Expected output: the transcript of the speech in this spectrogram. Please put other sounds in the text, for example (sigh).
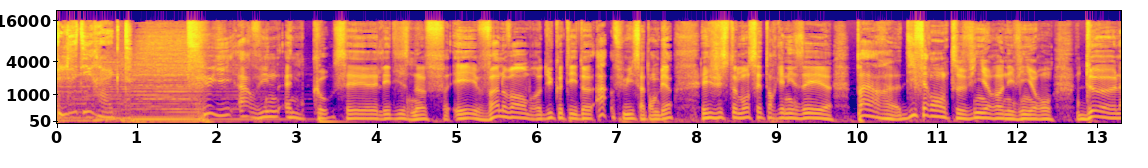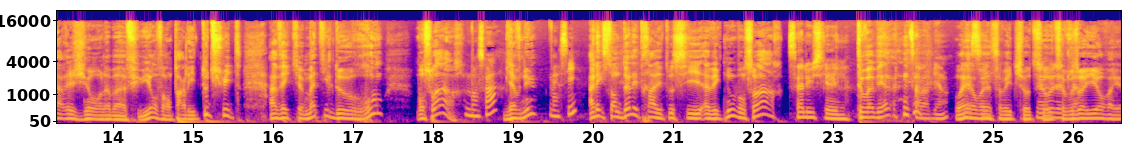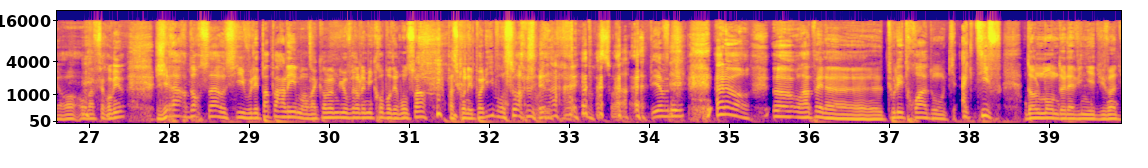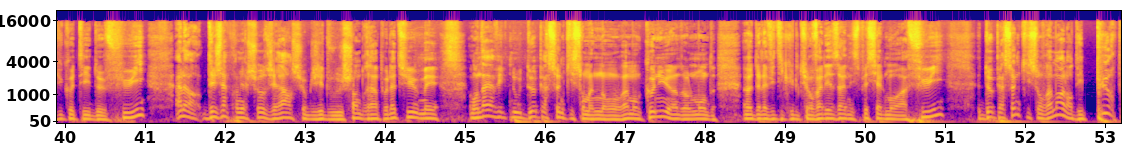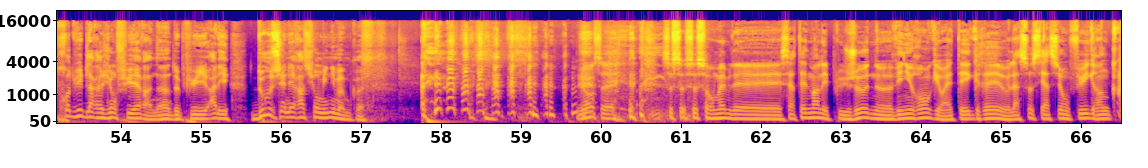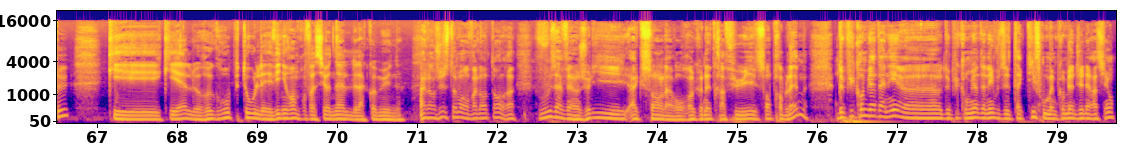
Le direct. Fuy Arvin Co, c'est les 19 et 20 novembre du côté de Ah Fuy, ça tombe bien. Et justement, c'est organisé par différentes vigneronnes et vignerons de la région là-bas à Fuy. On va en parler tout de suite avec Mathilde Roux. Bonsoir. Bonsoir. Bienvenue. Merci. Alexandre Delettra est aussi avec nous. Bonsoir. Salut Cyril. Tout va bien? Ça va bien. Ouais, on va- ça va être chaud. d'être vous voyez, on va, on va faire au mieux. Gérard Dorsa aussi, il voulait pas parler, mais on va quand même lui ouvrir le micro pour dire bonsoir, parce qu'on est poli. Bonsoir Gérard. (laughs) Bonsoir. Bienvenue. Alors, euh, on rappelle euh, tous les trois donc actifs dans le monde de la vigne et du vin du côté de Fuy. Alors, déjà première chose, Gérard, je suis obligé de vous chambrer un peu là-dessus, mais on a avec nous deux personnes qui sont maintenant vraiment connues hein, dans le monde euh, de la viticulture valaisanne spécialement à Fuy. Deux personnes qui sont vraiment alors des purs produits de la région fuyérane hein, depuis allez 12 générations minimum quoi. (laughs) Non, ce, ce- ce sont même les, certainement les plus jeunes vignerons qui ont intégré euh, l'association Fuy Grand Cru, qui, qui elle regroupe tous les vignerons professionnels de la commune. Alors justement, on va l'entendre. hein. Vous avez un joli accent là, on reconnaîtra Fuy sans problème. Depuis combien d'années, euh, depuis combien d'années vous êtes actif ou même combien de générations?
